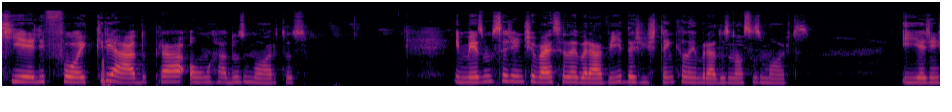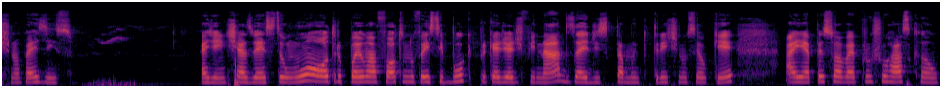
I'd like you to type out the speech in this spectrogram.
que ele foi criado para honra dos mortos. E mesmo se a gente vai celebrar a vida, a gente tem que lembrar dos nossos mortos. E a gente não faz isso. A gente, às vezes, um ou outro põe uma foto no Facebook porque é dia de finados, aí diz que tá muito triste, não sei o quê. Aí a pessoa vai para um churrascão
